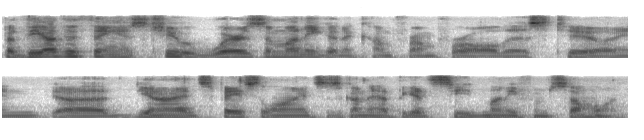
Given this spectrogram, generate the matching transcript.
But the other thing is too, where's the money going to come from for all this too? I mean, uh, United Space Alliance is going to have to get seed money from someone.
